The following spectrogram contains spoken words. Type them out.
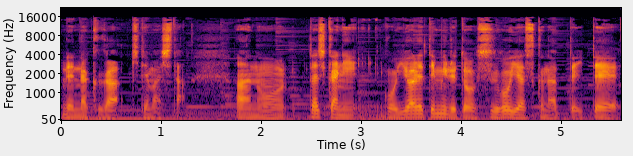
連絡が来てました。あの、確かにこう言われてみるとすごい安くなっていて、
